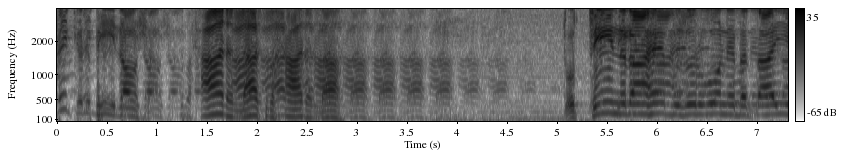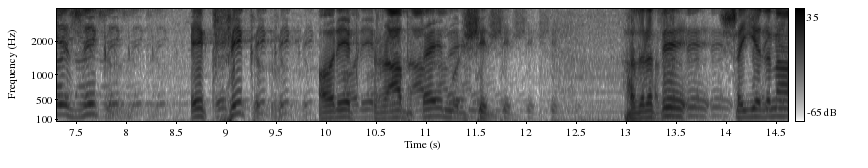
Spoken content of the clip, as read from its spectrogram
फ़िक्र भी रोशन। सुभान अल्लाह सुभान अल्लाह तो तीन राहें बुज़ुर्गों ने बताई एक ज़िक्र एक फ़िक्र और एक राबते मुर्शिद। हज़रत सैयदना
